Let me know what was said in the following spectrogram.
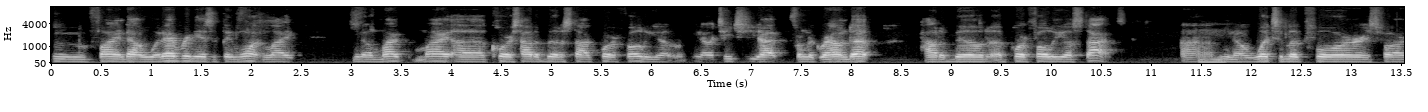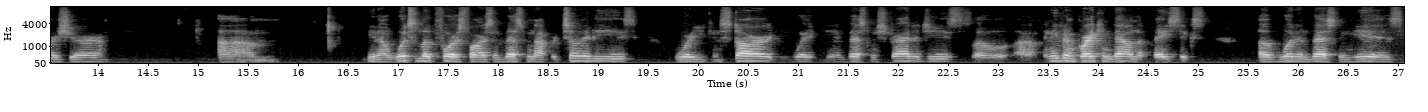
to find out whatever it is that they want. Like, you know, my my uh, course, how to build a stock portfolio. You know, it teaches you how from the ground up how to build a portfolio of stocks. Um, mm-hmm. You know what to look for as far as your, um, you know what to look for as far as investment opportunities, where you can start, what investment strategies. So, uh, and even breaking down the basics of what investing is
